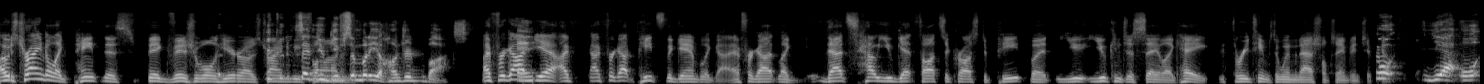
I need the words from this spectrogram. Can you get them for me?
I was trying to like paint this big visual here. I was trying to be. said you give somebody a hundred bucks. I forgot. and- yeah, I I forgot. Pete's the gambling guy. I forgot. Like that's how you get thoughts across to Pete. But you you can just say like, hey, three teams to win the national championship. Well, yeah. Well,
